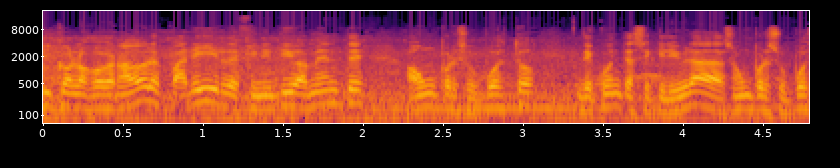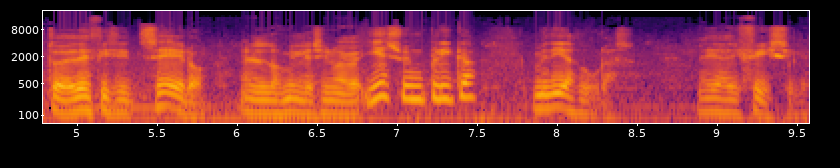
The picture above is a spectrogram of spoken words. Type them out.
y con los gobernadores para ir definitivamente a un presupuesto de cuentas equilibradas, a un presupuesto de déficit cero en el 2019. Y eso implica medidas duras medidas difíciles,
